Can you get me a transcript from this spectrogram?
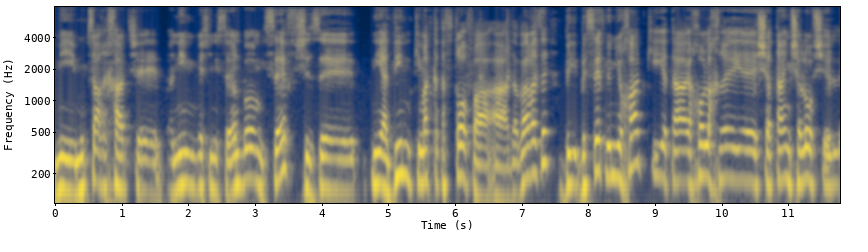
ממוצר אחד שאני יש לי ניסיון בו מ Ceph שזה נהיה דין כמעט קטסטרופה הדבר הזה ב Ceph במיוחד כי אתה יכול אחרי אה, שעתיים שלוש של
